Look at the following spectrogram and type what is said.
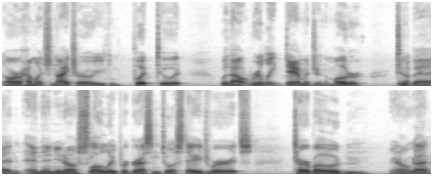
or how much nitro you can put to it without really damaging the motor too Yep. bad. And then, you know, slowly progressing to a stage where it's turboed and, you know, got Yeah.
